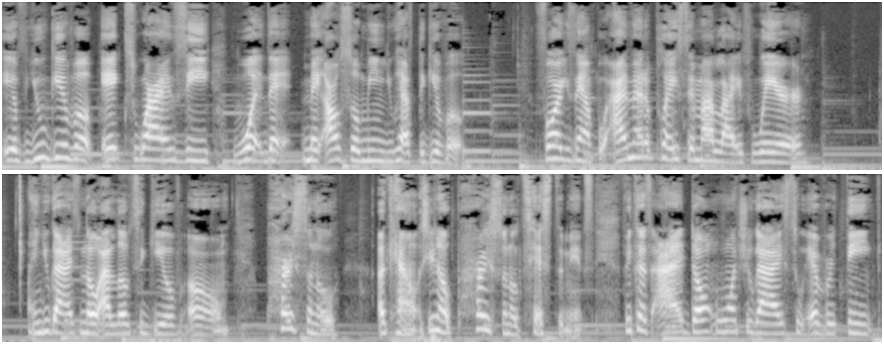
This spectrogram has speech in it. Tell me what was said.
if you give up X, Y, and Z, what that may also mean you have to give up. For example, I'm at a place in my life where, and you guys know I love to give um, personal accounts, you know, personal testaments, because I don't want you guys to ever think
